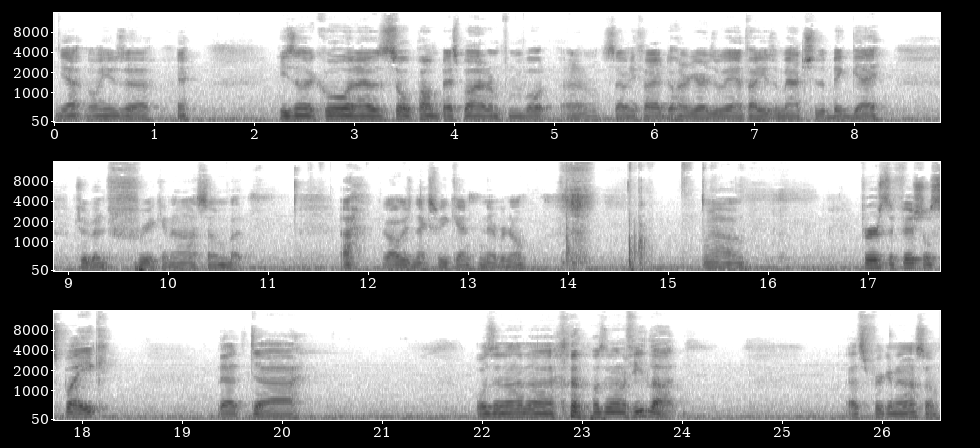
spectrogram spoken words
Yeah, no, he was a, uh, he's another cool, and I was so pumped. I spotted him from about, I don't know, 75 to 100 yards away. I thought he was a match to the big guy, which would have been freaking awesome, but ah, always next weekend, never know. Um, first official spike that uh, wasn't on a wasn't on a feedlot. That's freaking awesome.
